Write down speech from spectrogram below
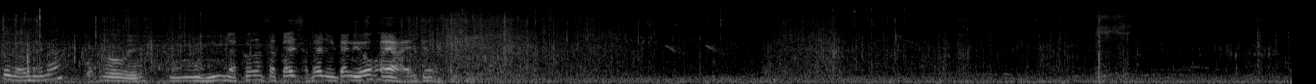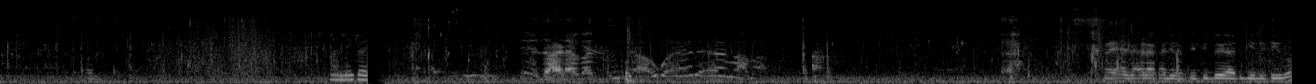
मस्त जाऊ दे ना. मी सकाळी सकाळी उठाने हो काय आहे त्या ह्या झाडाखाली होती ती बिळात गेली ती गो.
